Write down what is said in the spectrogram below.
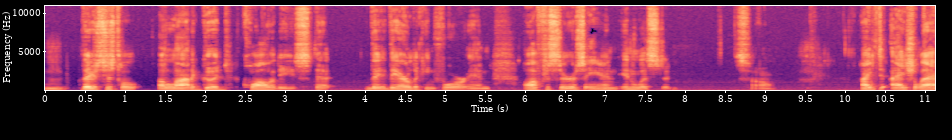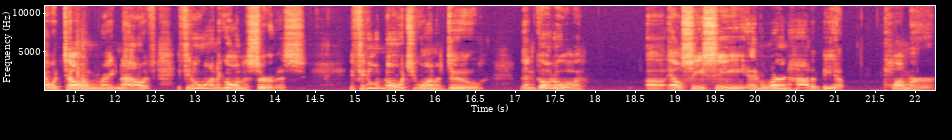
mm, there's just a, a lot of good qualities that they, they are looking for in officers and enlisted. So I actually I would tell them right now if if you don't want to go in the service, if you don't know what you want to do, then go to uh, a, a LCC and learn how to be a plumber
